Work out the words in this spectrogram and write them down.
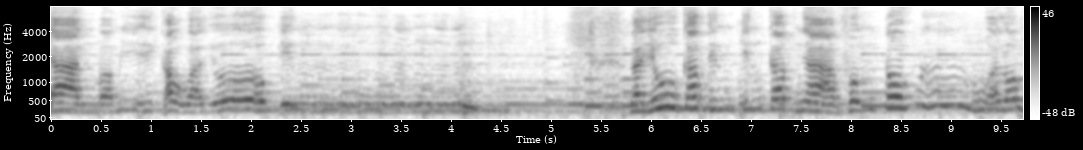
ยานบ่มีเข้าว่าอยู่กินและอยู่กับดินกินกับหญ้าฝนตกมาหัวลม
